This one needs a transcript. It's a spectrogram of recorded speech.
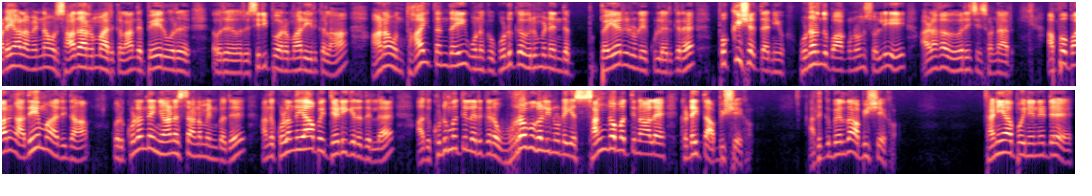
அடையாளம் வேணா ஒரு சாதாரணமாக இருக்கலாம். அந்த பேர் ஒரு ஒரு ஒரு சிரிப்பு வர மாதிரி இருக்கலாம். ஆனால் உன் தாய் தந்தை உனக்கு கொடுக்க விரும்பின இந்த பெயருடையக்குள்ளே இருக்கிற பொக்கிஷத்தை நீ உணர்ந்து பார்க்கணும்னு சொல்லி அழகாக விவரித்து சொன்னார். அப்போ பாருங்கள் அதே மாதிரி தான் ஒரு குழந்தை ஞானஸ்தானம் என்பது அந்த குழந்தையா போய் தேடிக்கிறது இல்லை அது குடும்பத்தில் இருக்கிற உறவுகளினுடைய சங்கமத்தினால கிடைத்த அபிஷேகம். அதுக்கு பேர் தான் அபிஷேகம். தனியாக போய் நின்றுட்டு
